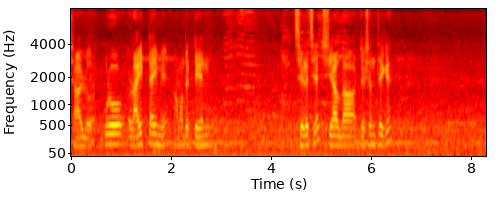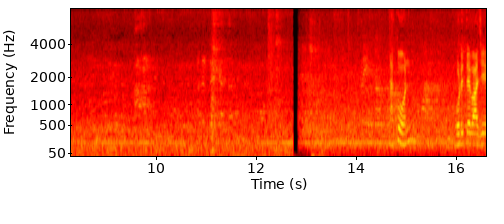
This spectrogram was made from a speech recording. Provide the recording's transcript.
ছাড়লো। পুরো রাইট টাইমে আমাদের ট্রেন ছেড়েছে শিয়ালদা স্টেশন থেকে। এখন ঘড়িতে বাজে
